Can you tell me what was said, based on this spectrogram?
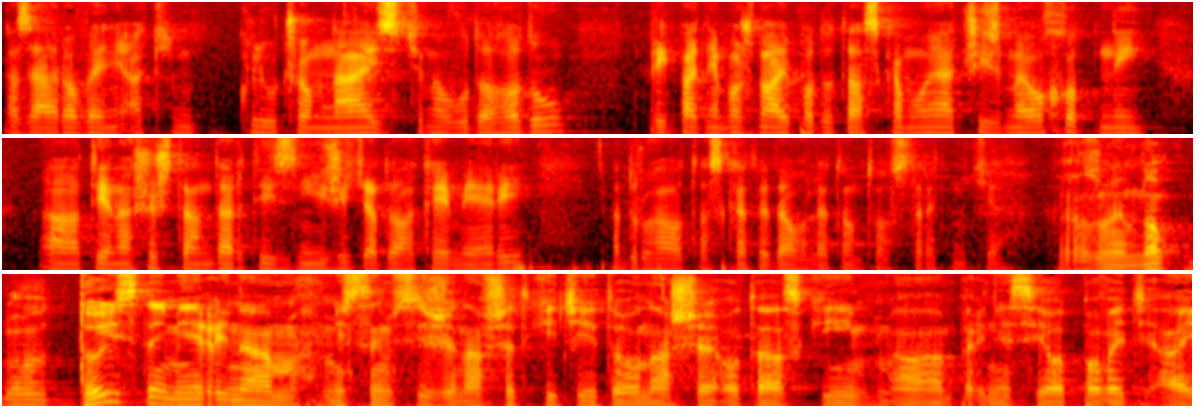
a zároveň akým kľúčom nájsť novú dohodu. Prípadne možno aj podotázka moja, či sme ochotní tie naše štandardy znížiť a do akej miery. A druhá otázka teda ohľadom toho stretnutia. Rozumiem. No, do istej miery nám, myslím si, že na všetky tieto naše otázky prinesie odpoveď aj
